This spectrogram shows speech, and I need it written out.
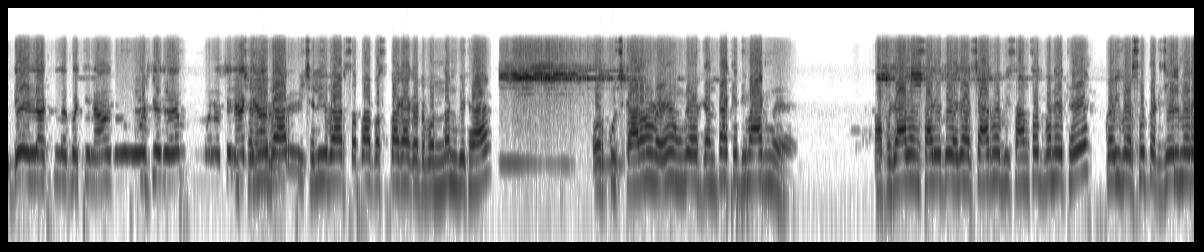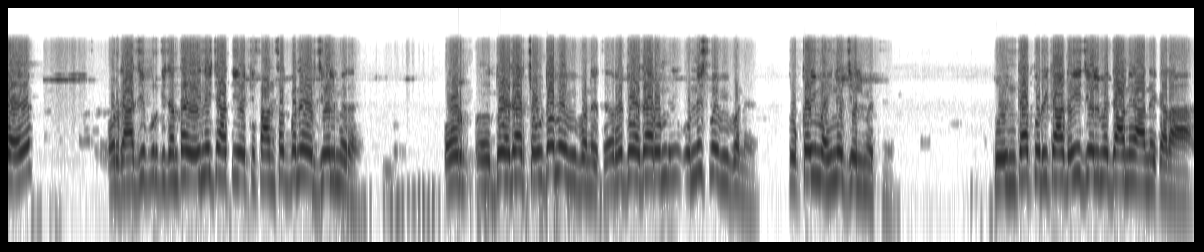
डेढ़ लाख लगभग चुनाव तो से जो है मनोज सिन्हा पिछली बार पिछली बार सपा बसपा का गठबंधन भी था और कुछ कारण रहे होंगे और जनता के दिमाग में है। अफजाल अंसारी 2004 में भी सांसद बने थे कई वर्षों तक जेल में रहे और गाजीपुर की जनता यही नहीं चाहती है कि सांसद बने और जेल में रहे। और अ, 2014 में भी बने थे और 2019 में भी बने तो कई महीने जेल में थे। तो इनका तो रिकॉर्ड ही जेल में जाने आने का रहा है।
